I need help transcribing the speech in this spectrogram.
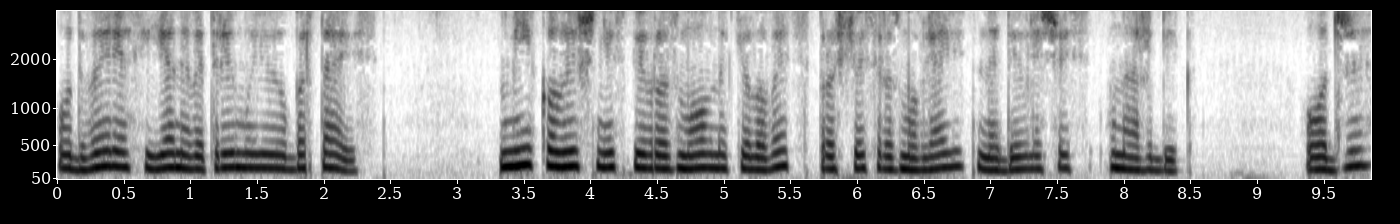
У дверях я не витримую і обертаюсь. Мій колишній співрозмовник і ловець про щось розмовляють, не дивлячись у наш бік. Отже,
